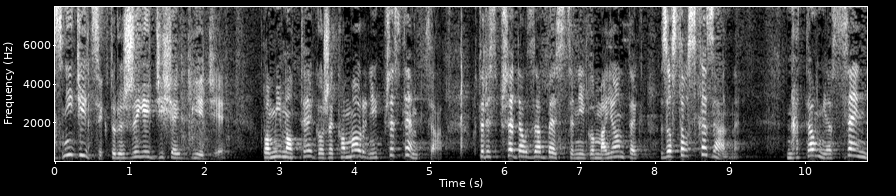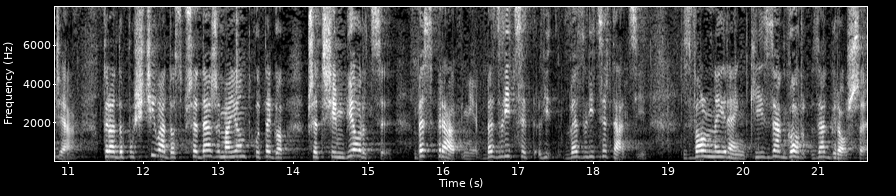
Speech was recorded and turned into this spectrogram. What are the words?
z Nidzicy, który żyje dzisiaj w biedzie, pomimo tego, że komornik, przestępca, który sprzedał za bezcen jego majątek, został skazany. Natomiast sędzia, która dopuściła do sprzedaży majątku tego przedsiębiorcy bezprawnie, bez, licyt, bez licytacji, z wolnej ręki, za, za grosze,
